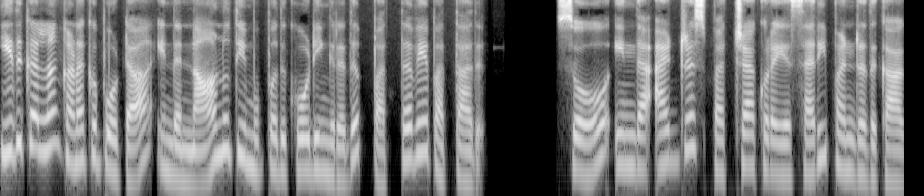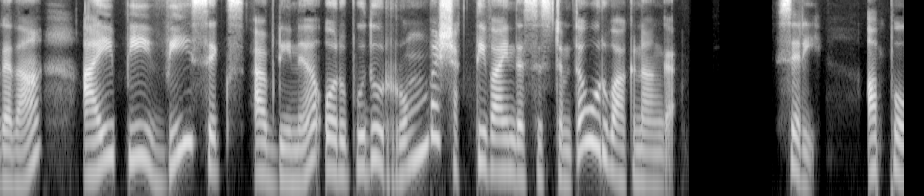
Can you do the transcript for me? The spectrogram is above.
இதுக்கெல்லாம் கணக்கு போட்டா இந்த நானூத்தி முப்பது கோடிங்கிறது பத்தவே பத்தாது. சோ இந்த அட்ரஸ் பற்றாக்குறைய சரி பண்றதுக்காக தான் ஐபி வி சிக்ஸ் அப்படின்னு ஒரு புது ரொம்ப சக்தி வாய்ந்த சிஸ்டம்த உருவாக்குனாங்க. சரி அப்போ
